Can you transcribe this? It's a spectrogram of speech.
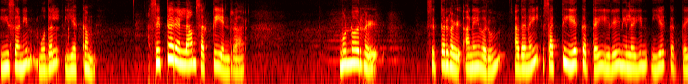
ஈசனின் முதல் இயக்கம். சித்தரெல்லாம் சக்தி என்றார். முன்னோர்கள் சித்தர்கள் அனைவரும் அதனை சக்தி இயக்கத்தை இறைநிலையின் இயக்கத்தை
